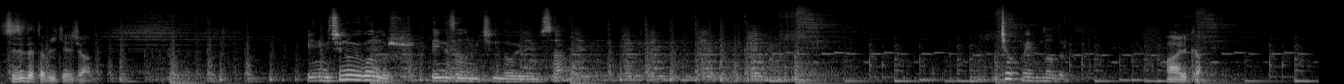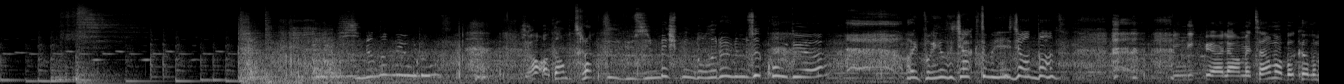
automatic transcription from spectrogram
Sizi de tabii ki Ece Hanım. Benim için uygundur. Deniz Hanım için de uygunsa. Çok memnun olurum. Harika. Adam trak değil 125 bin doları önümüze koydu ya. Ay bayılacaktım heyecandan. Bindik bir alamete ama bakalım.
